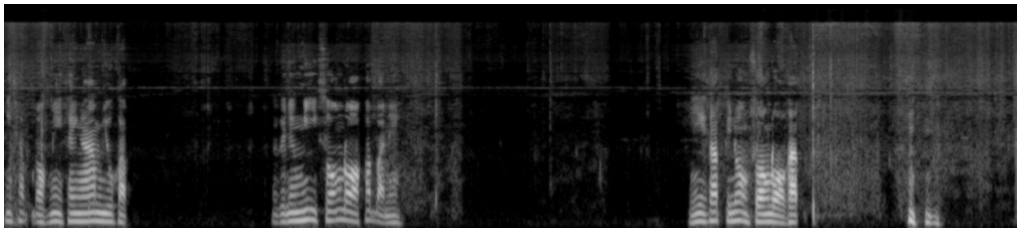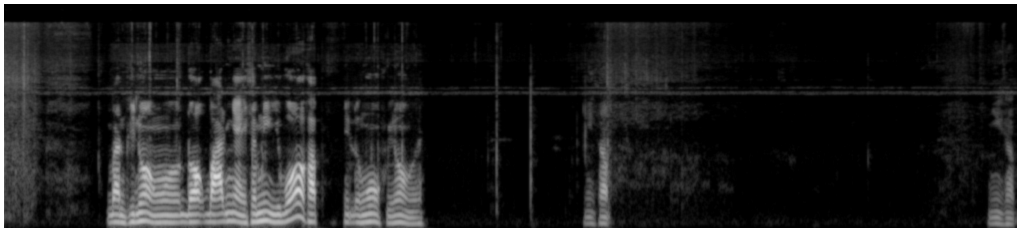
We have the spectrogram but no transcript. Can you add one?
นี่ครับ ดอกนี้ใครงามอยู่ครับ แล้วก็ยังมีอีกสองดอกครับบัดนี้ นี่ครับพี่น้องสองดอกครับ บ้านพี่น้องดอกบานใหญ่สำนี้อยู่บ่ครับเห็ดละโงกพี่น้องเลยนี่ครับ นี่ครับ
